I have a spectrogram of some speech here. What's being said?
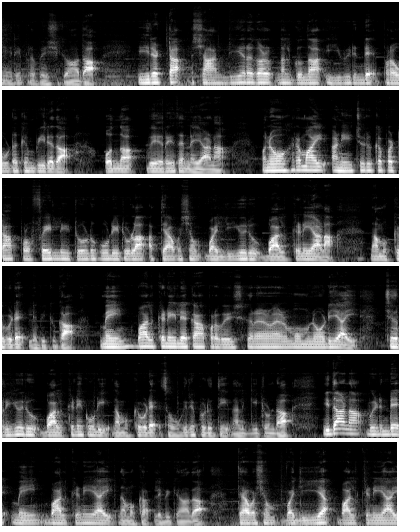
നേരെ പ്രവേശിക്കുന്നത്. ഇരട്ട ഷാൻഡിയറുകൾ നൽകുന്ന ഈ വീടിന്റെ പ്രൗഢഗംഭീരത ഒന്ന് വേറെ തന്നെയാണ്. മനോഹരമായി അണിയിച്ചൊരുക്കപ്പെട്ട പ്രൊഫൈൽ ലൈറ്റോട് കൂടിയിട്ടുള്ള അത്യാവശ്യം വലിയൊരു ബാൽക്കണിയാണ് നമുക്കിവിടെ ലഭിക്കുക. മെയിൻ ബാൽക്കണിയിലേക്ക് പ്രവേശിക്കുന്നതിന് മുന്നോടിയായി ചെറിയൊരു ബാൽക്കണി കൂടി നമുക്കിവിടെ സൗകര്യപ്പെടുത്തി നൽകിയിട്ടുണ്ട്. ഇതാണ് വീടിന്റെ മെയിൻ ബാൽക്കണിയായി നമുക്ക് ലഭിക്കുന്നത്. അത്യാവശ്യം വലിയ ബാൽക്കണിയായി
